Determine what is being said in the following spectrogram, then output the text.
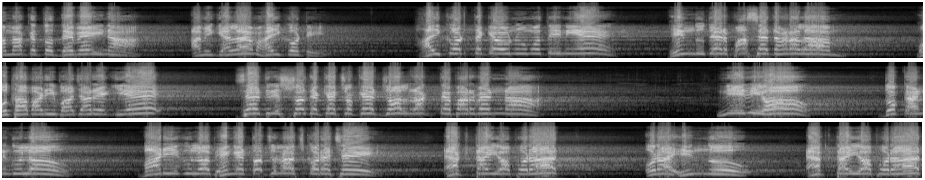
আমাকে তো দেবেই না। আমি গেলাম হাইকোর্টে। হাইকোর্ট থেকে অনুমতি নিয়ে হিন্দুদের পাশে দাঁড়ালাম। মোথাবাড়ি বাজারে গিয়ে সে দৃশ্য দেখে চোখের জল রাখতে পারবেন না। নিরীহ দোকানগুলো, বাড়িগুলো ভেঙে তছনছ করেছে। একটাই অপরাধ, ওরা হিন্দু। একটাই অপরাধ,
